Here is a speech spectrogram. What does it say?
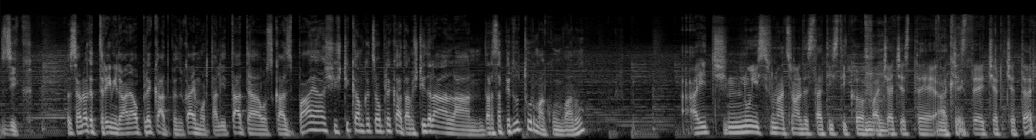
zic, înseamnă că 3 milioane au plecat, pentru că ai mortalitatea, o scazi pe aia și știi cam câți au plecat. Am ști de la an la an, dar s-a pierdut urma cumva, nu? Aici nu Institutul Național de Statistică mm. face aceste, okay. aceste cercetări.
